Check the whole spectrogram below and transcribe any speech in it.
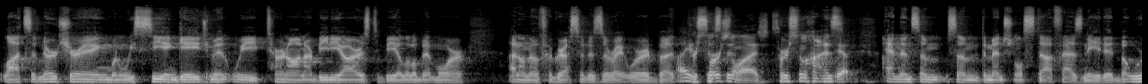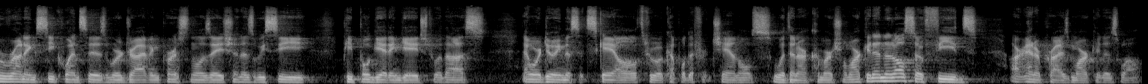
lots of nurturing. When we see engagement, we turn on our BDRs to be a little bit more, I don't know if aggressive is the right word, but personalized. Personalized. And then some some dimensional stuff as needed. But we're running sequences. We're driving personalization as we see people get engaged with us. And we're doing this at scale through a couple different channels within our commercial market. And it also feeds our enterprise market as well.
